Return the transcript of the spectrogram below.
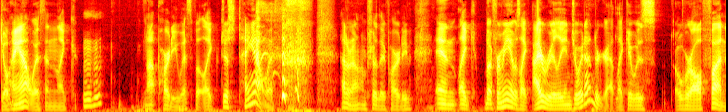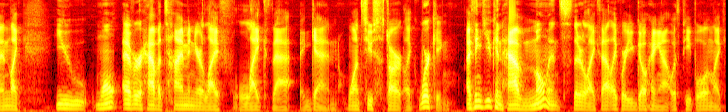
go hang out with and like Mm-hmm. not party with, but like just hang out with. I don't know. I'm sure they partied. And like, but for me, it was like I really enjoyed undergrad. Like it was overall fun. And like, you won't ever have a time in your life like that again once you start like working. I think you can have moments that are like that, like where you go hang out with people and like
